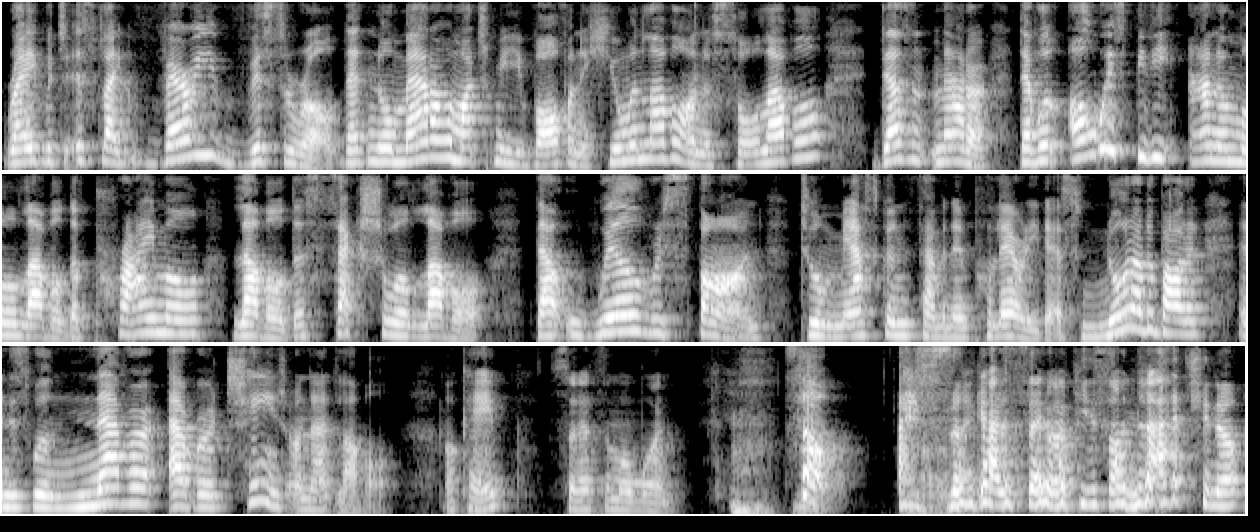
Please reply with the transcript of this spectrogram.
right? Which is like very visceral that no matter how much we evolve on a human level, on a soul level, doesn't matter. There will always be the animal level, the primal level, the sexual level that will respond to masculine feminine polarity. There's no doubt about it. And this will never ever change on that level. Okay. So that's number one. so I just I gotta say my piece on that, you know?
